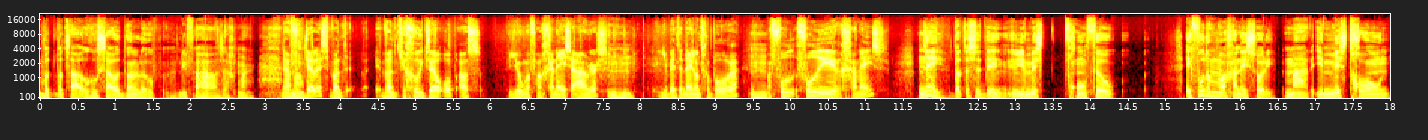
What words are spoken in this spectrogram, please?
Wat, wat zou, hoe zou het dan lopen, die verhaal, zeg maar. Nou, vertel eens, want, want je groeit wel op als jongen van Ghanese ouders. Mhm. Je bent in Nederland geboren. Mhm. Maar voel, voel je je Ghanese? Nee, dat is het ding. Je mist gewoon veel. Ik voelde me wel gaan, nee, sorry. Maar je mist gewoon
